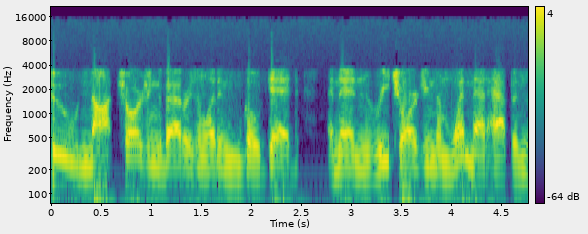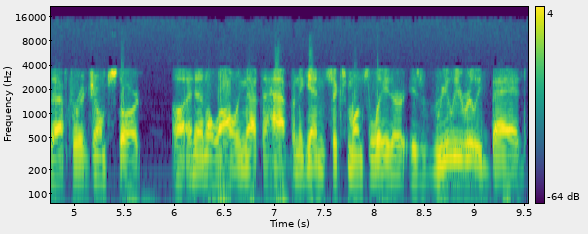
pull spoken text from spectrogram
two, not charging the batteries and letting them go dead, and then recharging them when that happens after a jump start, uh, and then allowing that to happen again six months later is really really bad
